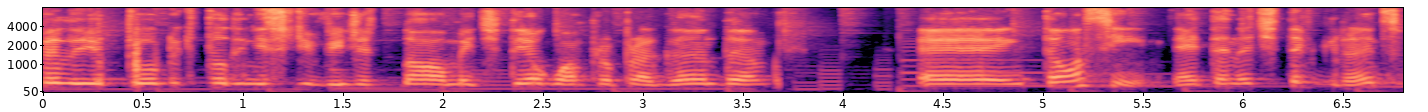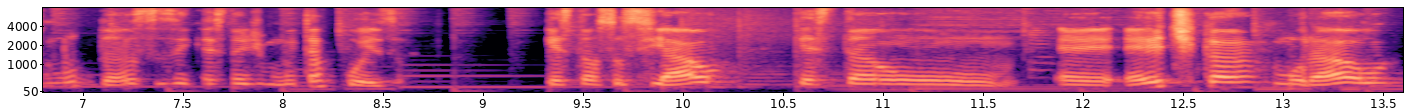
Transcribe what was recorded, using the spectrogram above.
pelo YouTube, que todo início de vídeo normalmente tem alguma propaganda. É, então, assim, a internet teve grandes mudanças em questão de muita coisa. Questão social, questão é, ética, moral,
